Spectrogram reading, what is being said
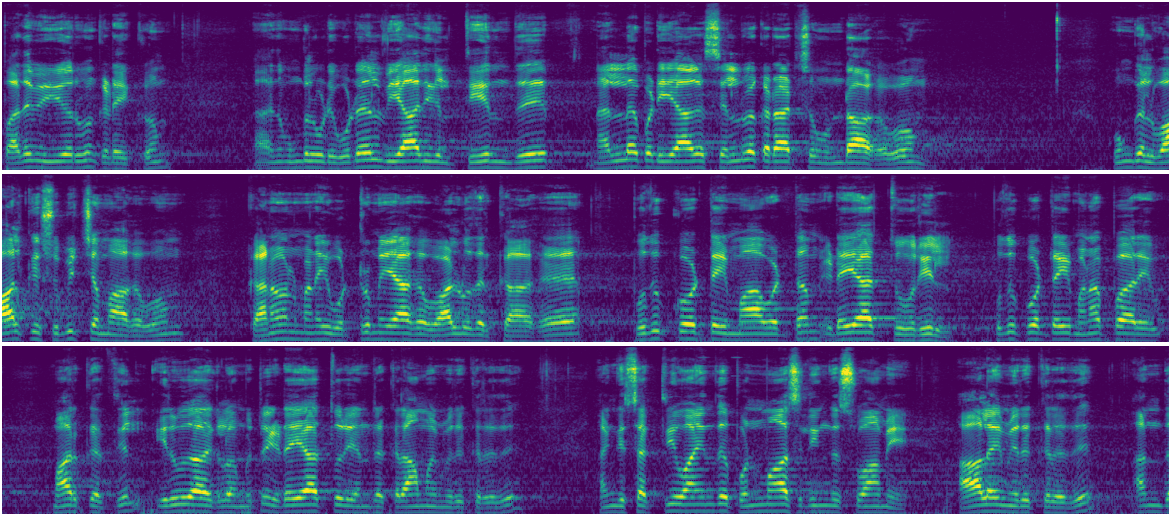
பதவி உயர்வும் கிடைக்கும். உங்களுடைய உடல் வியாதிகள் தீர்ந்து நல்லபடியாக செல்வ கடாட்சம் உண்டாகவும் உங்கள் வாழ்க்கை சுபிச்சமாகவும் கணவன் மனை ஒற்றுமையாக வாழ்வதற்காக புதுக்கோட்டை மாவட்டம் இடையாத்தூரில் புதுக்கோட்டை மணப்பாறை மார்க்கத்தில் இருபதாவது கிலோமீட்டர் இடையாத்தூர் என்ற கிராமம் இருக்கிறது. அங்கே சக்தி வாய்ந்த பொன்மாசிலிங்க சுவாமி ஆலயம் இருக்கிறது. அந்த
